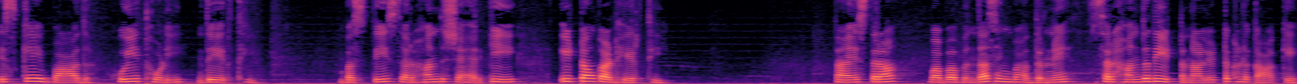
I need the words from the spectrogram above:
इसके बाद हुई थोड़ी देर थी बस्ती सरहंद शहर की ईटों का ढेर थी ਤਾਂ ਇਸ ਤਰ੍ਹਾਂ ਬਾਬਾ ਬੰਦਾ ਸਿੰਘ ਬਹਾਦਰ ਨੇ ਸਰਹੰਦ ਦੀ ਇੱਟ ਨਾਲ ਇੱਟ ਖੜਕਾ ਕੇ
